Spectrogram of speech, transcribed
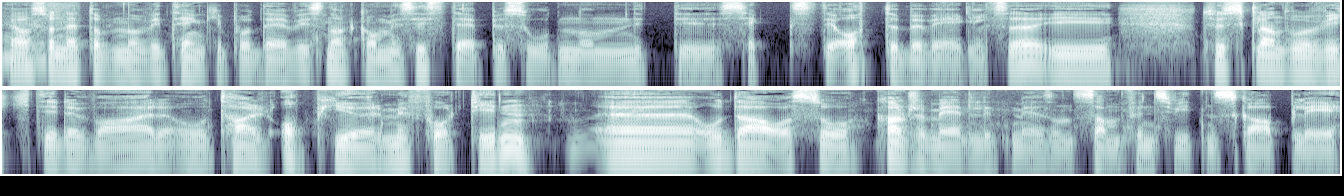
Ja, også nettopp når vi tenker på det vi snakka om i siste episoden, om 1968-bevegelse i Tyskland, hvor viktig det var å ta et oppgjør med fortiden. Eh, og da også kanskje med litt mer sånn samfunnsvitenskapelig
